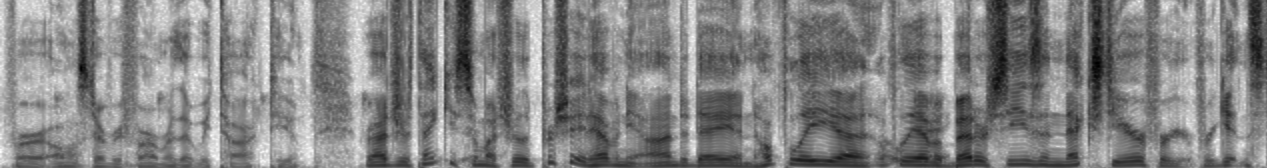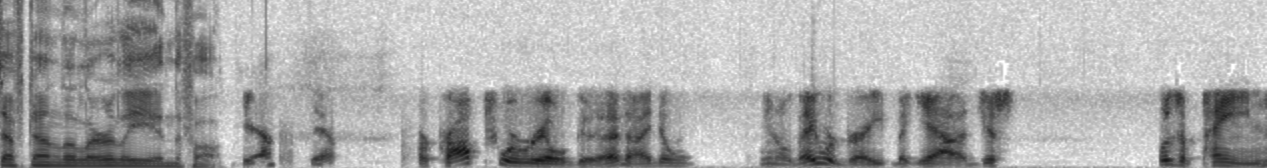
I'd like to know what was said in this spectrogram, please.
for almost every farmer that we talk to. Roger, thank you so much. Really appreciate having you on today, and hopefully uh, hopefully okay. have a better season next year for for getting stuff done a little early in the fall. Yeah, yeah. Our crops were real good. I don't, you know, they were great, but yeah, just was a pain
